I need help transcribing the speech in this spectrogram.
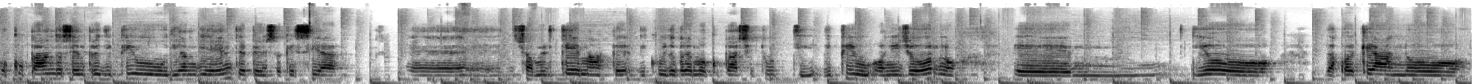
occupando sempre di più di ambiente, penso che sia eh, diciamo, il tema che, di cui dovremmo occuparci tutti di più ogni giorno. E, ehm, io da qualche anno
